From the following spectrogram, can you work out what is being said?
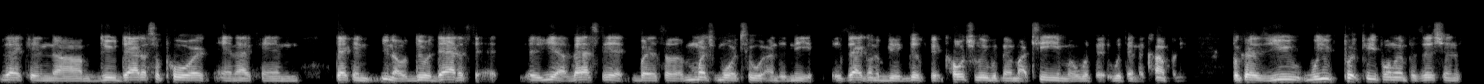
that can um, do data support and that can that can you know do a data set, uh, yeah, that's it. But it's a much more to it underneath. Is that going to be a good fit culturally within my team or with it within the company? Because you we've put people in positions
